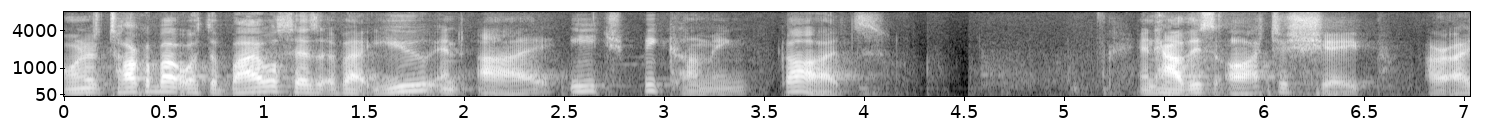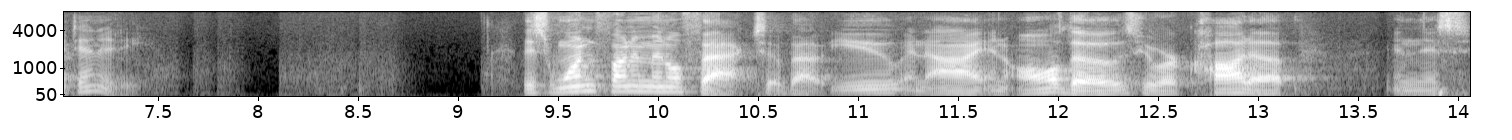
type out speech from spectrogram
I want to talk about what the Bible says about you and I each becoming gods and how this ought to shape our identity. This one fundamental fact about you and I and all those who are caught up in this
